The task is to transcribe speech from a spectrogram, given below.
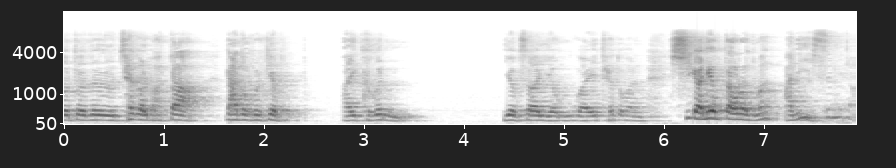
어떤 책을 봤다 나도 그렇게 아니 그건 역사 연구가의 태도가 시간이 없다고 그러지만 많이 있습니다.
